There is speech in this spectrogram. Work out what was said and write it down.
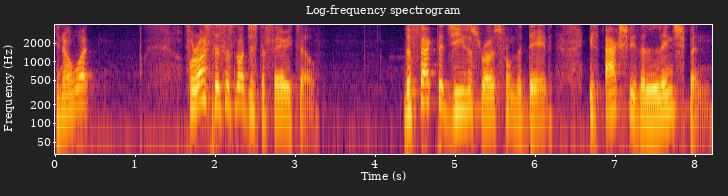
You know what? For us, this is not just a fairy tale. The fact that Jesus rose from the dead is actually the linchpin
